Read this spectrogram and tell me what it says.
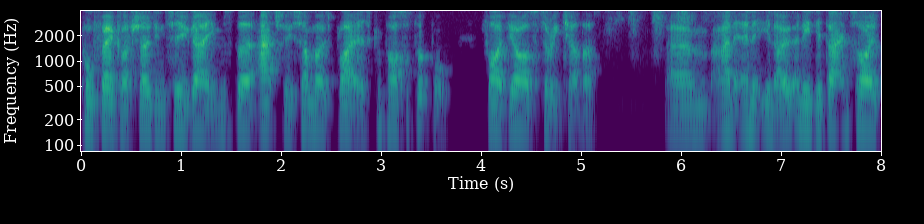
Paul Fairclough showed in two games that actually some of those players can pass a football five yards to each other, um, and and you know, and he did that inside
